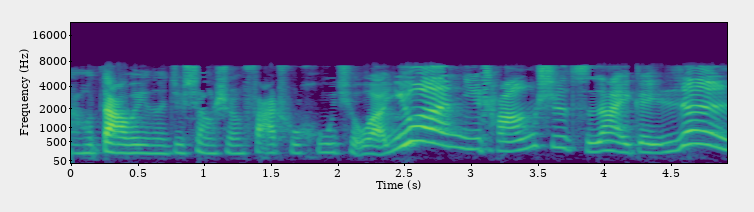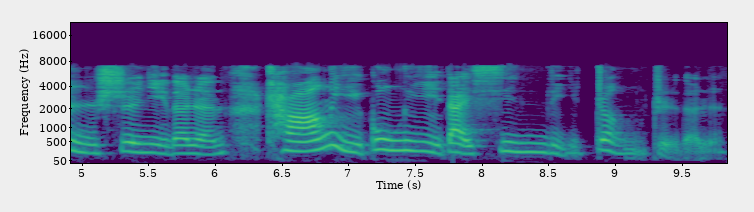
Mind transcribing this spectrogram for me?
然后大卫呢，就向神发出呼求啊，愿你常施慈爱给认识你的人，常以公义待心理正直的人。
